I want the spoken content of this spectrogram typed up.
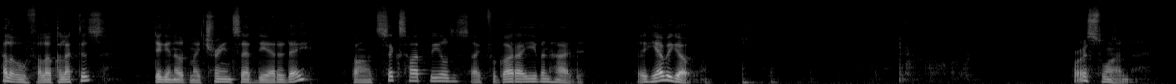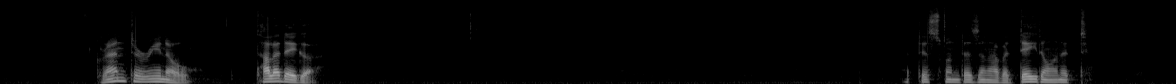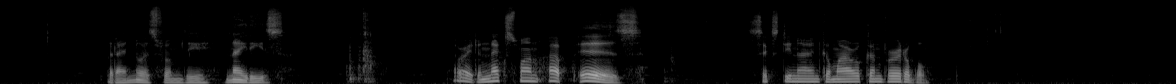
Hello fellow collectors. Digging out my train set the other day. Found six Hot Wheels I forgot I even had. So here we go. First one. Gran Torino. Talladega. This one doesn't have a date on it. But I know it's from the 90s. All right, the next one up is 69 Camaro convertible.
